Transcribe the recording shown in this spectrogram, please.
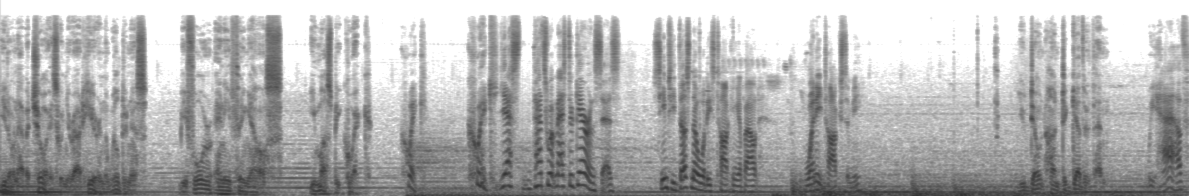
You don't have a choice when you're out here in the wilderness. Before anything else, you must be quick. Quick. Quick, yes, that's what Master Garen says. Seems he does know what he's talking about. When he talks to me. You don't hunt together then? We have.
